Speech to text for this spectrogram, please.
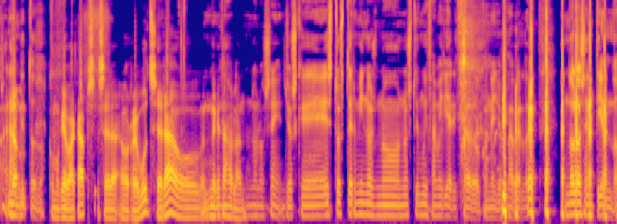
harán no, de todo. Como que backups será, o reboot será, o de qué estás hablando? No, no lo sé. Yo es que estos términos no, no estoy muy familiarizado con ellos, la verdad. no los entiendo.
